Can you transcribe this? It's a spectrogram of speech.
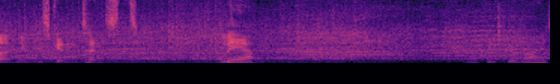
I think he's getting tensed. Lee. Yeah. I think you're right.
